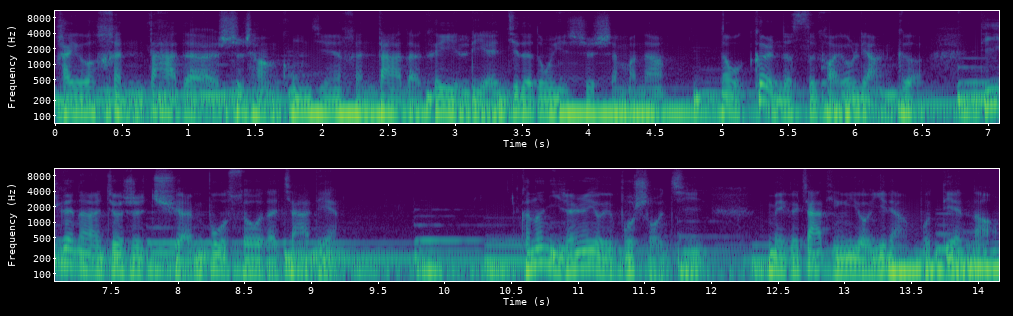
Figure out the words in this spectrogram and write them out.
还有很大的市场空间，很大的可以连接的东西是什么呢？那我个人的思考有两个，第一个呢就是全部所有的家电，可能你人人有一部手机，每个家庭有一两部电脑，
